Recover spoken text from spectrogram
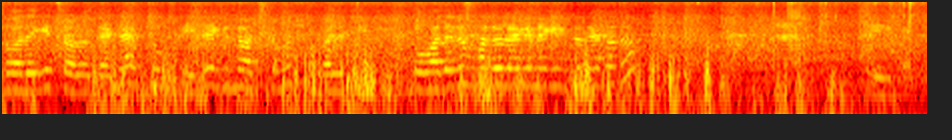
তোমাদেরকে চলো দেখা, তো এটা কিন্তু আজকে আমার সকালে। তোমাদেরও ভালো লাগে নাকি একটু দেখো তো এই দেখো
